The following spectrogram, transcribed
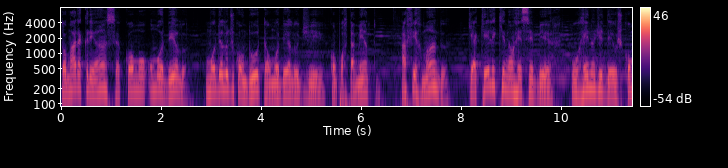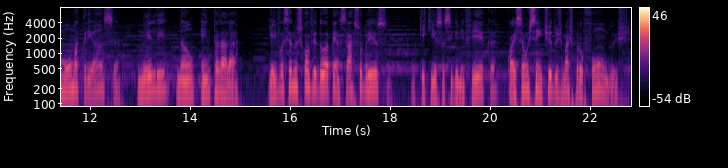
tomar a criança como um modelo, um modelo de conduta, um modelo de comportamento, afirmando que aquele que não receber o reino de Deus como uma criança nele não entrará. E aí você nos convidou a pensar sobre isso. O que, que isso significa? Quais são os sentidos mais profundos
